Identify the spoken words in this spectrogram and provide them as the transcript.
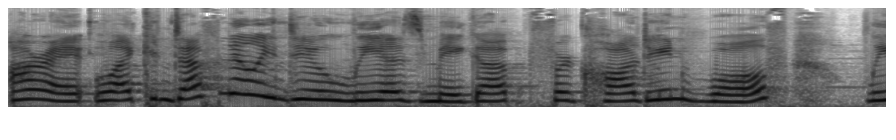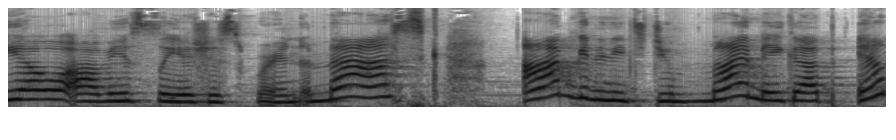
All right, well, I can definitely do Leah's makeup for Clawdeen Wolf. Leo obviously is just wearing a mask. I'm gonna need to do my makeup and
